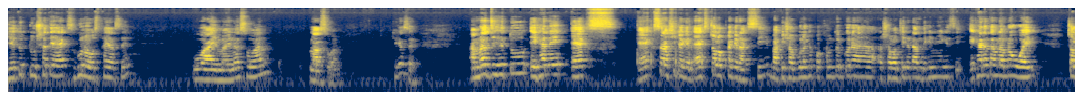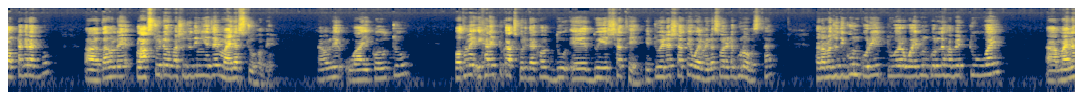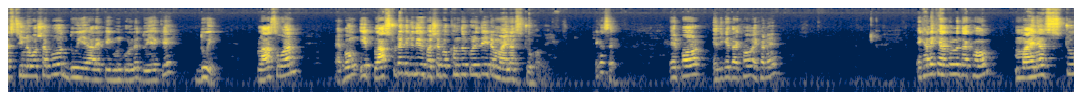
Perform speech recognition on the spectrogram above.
যেহেতু টুর সাথে x গুণ অবস্থায় আছে, y minus one plus one ঠিক আছে? আমরা যেহেতু এখানে x x রাশিটাকে, x চলকটাকে রাখছি, বাকি সবগুলোকে পক্ষান্তর করে সমান চিহ্ন ডান দিকে নিয়ে গেছি, এখানে তাহলে আমরা y চলকটাকে রাখব। তাহলে প্লাস টু এটা পাশে যদি নিয়ে যাই মাইনাস টু হবে। তাহলে ওয়াই ইকুয়াল টু প্রথমে এখানে একটু কাজ করি, দেখো, দু দুই এর সাথে এই টু এর সাথে ওয়াই মাইনাস ওয়ান এটা গুণ অবস্থা। তাহলে আমরা যদি গুণ করি টু আর ওয়াই গুণ করলে হবে টু ওয়াই মাইনাস চিহ্ন বসাবো, দুই আর একে গুণ করলে দুই একে দুই প্লাস ওয়ান এবং এই প্লাস টুটাকে যদি ওই পাশে পক্ষান্তর করে দিই, এটা মাইনাস টু হবে। ঠিক আছে? এরপর এদিকে দেখো, এখানে এখানে খেয়াল করলে দেখো মাইনাস টু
